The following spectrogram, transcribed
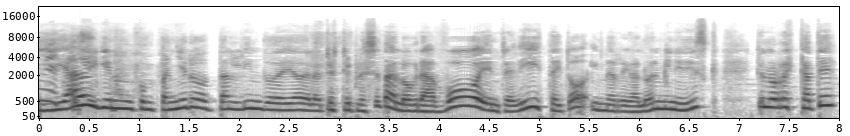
Y alguien, un compañero tan lindo de allá de la 3 Triple Z, lo grabó, entrevista y todo, y me regaló el minidisc que lo rescaté.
